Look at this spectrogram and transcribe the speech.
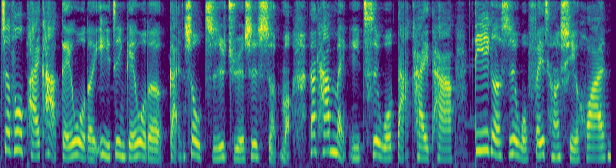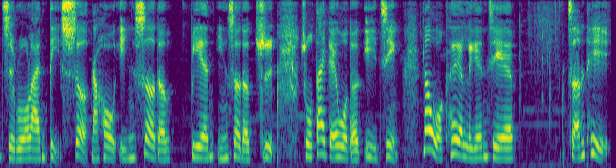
这副牌卡给我的意境，给我的感受、直觉是什么。那它每一次我打开它，第一个是我非常喜欢紫罗兰底色，然后银色的边、银色的字所带给我的意境。那我可以连接。整体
